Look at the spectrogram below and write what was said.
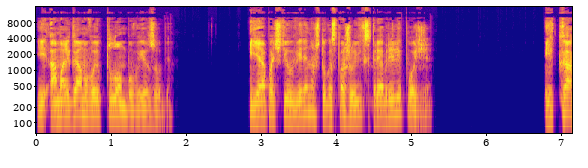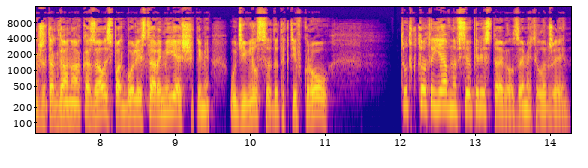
и амальгамовую пломбу в ее зубе. Я почти уверена, что госпожу Икс приобрели позже. «И как же тогда она оказалась под более старыми ящиками?» — удивился детектив Кроу. «Тут кто-то явно все переставил», — заметила Джейн.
